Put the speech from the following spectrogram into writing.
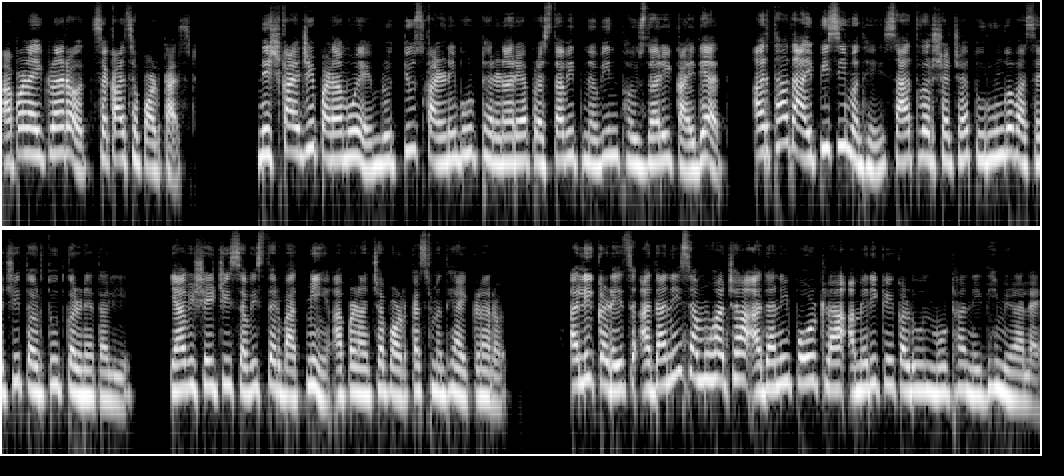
आपण ऐकणार आहोत सकाळचं पॉडकास्ट निष्काळजीपणामुळे मृत्यूस कारणीभूत ठरणाऱ्या प्रस्तावित नवीन फौजदारी कायद्यात अर्थात आय पी सीमध्ये सात वर्षाच्या तुरुंगवासाची तरतूद करण्यात आली आहे. याविषयीची सविस्तर बातमी आपण आजच्या पॉडकास्टमध्ये ऐकणार आहोत. अलीकडेच अदानी समूहाच्या अदानी पोर्टला अमेरिकेकडून मोठा निधी मिळालाय.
